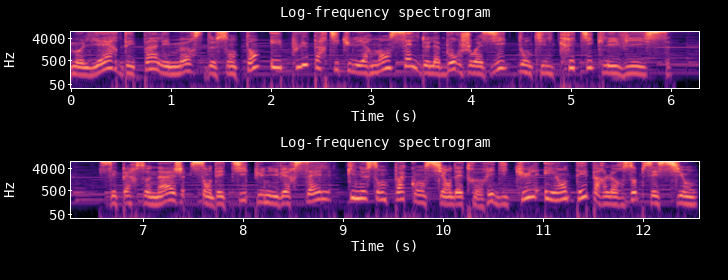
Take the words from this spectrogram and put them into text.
Molière dépeint les mœurs de son temps et plus particulièrement celles de la bourgeoisie dont il critique les vices. Ces personnages sont des types universels qui ne sont pas conscients d'être ridicules et hantés par leurs obsessions.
